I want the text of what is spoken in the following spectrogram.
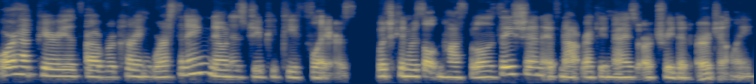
or have periods of recurring worsening known as GPP flares, which can result in hospitalization if not recognized or treated urgently.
